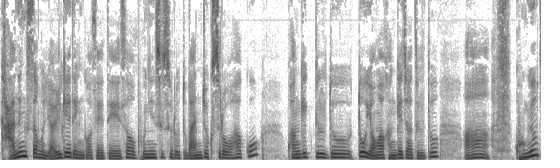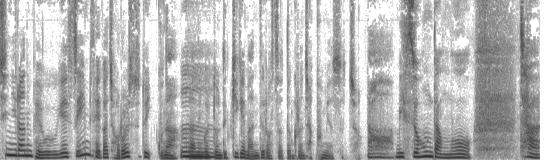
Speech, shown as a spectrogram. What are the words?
가능성을 열게 된 것에 대해서 본인 스스로도 만족스러워하고 관객들도 또 영화 관계자들도 아 공효진이라는 배우의 쓰임새가 저럴 수도 있구나라는 음. 걸또 느끼게 만들었었던 그런 작품이었었죠. 아, 미스 홍당무. 자,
